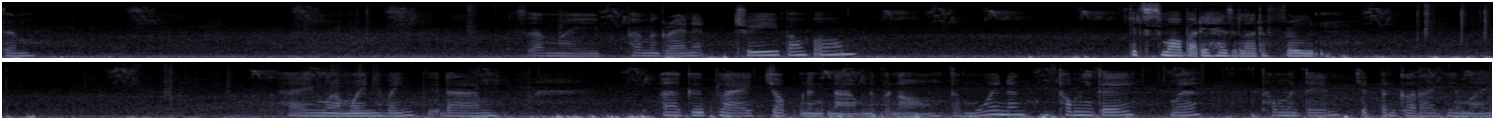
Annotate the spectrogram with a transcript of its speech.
them. These are my pomegranate tree, bông phôn. It's small, but it has a lot of fruit. ហើយមួយមួយនេះវិញគឺដើមអឺគឺផ្លែចប់នឹងដើមនៅប៉ុណ្ណោះតែមួយនឹងធំជាងគេមើលធំមែនទែនចិត្តប៉ុនក៏រ៉ៃខ្ញុំហើយ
